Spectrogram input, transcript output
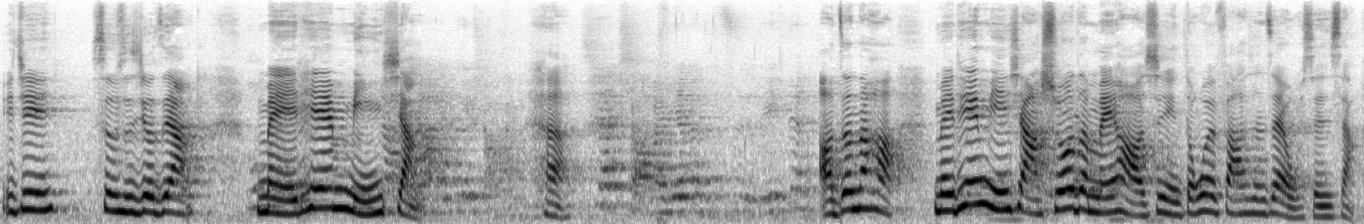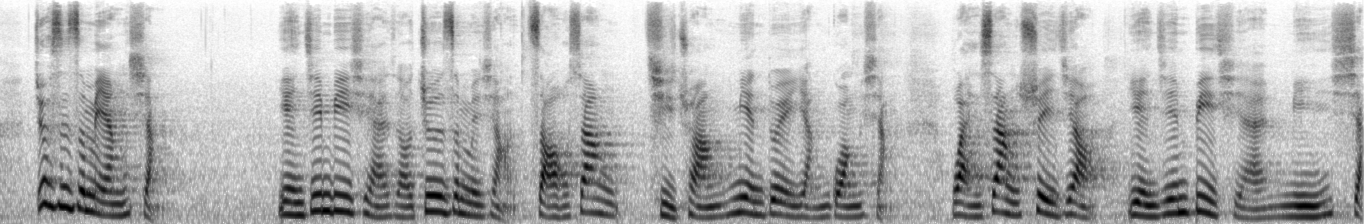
玉静是不是就这样？每天冥想，哈，现在小孩也很自律啊，真的哈，每天冥想，所有的美好的事情都会发生在我身上，就是这么样想。眼睛闭起来的时候就是这么想，早上起床面对阳光想，晚上睡觉眼睛闭起来冥想，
